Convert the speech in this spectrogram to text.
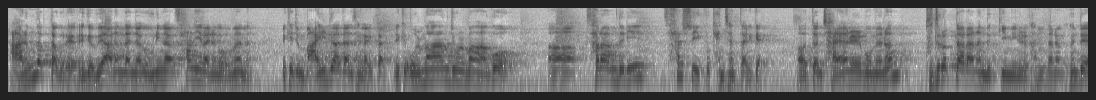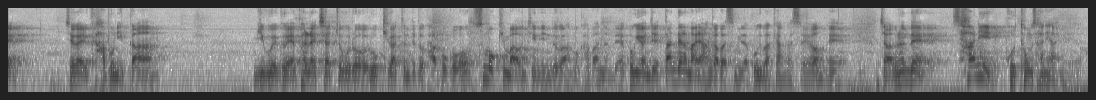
아름답다고 그래요. 그러니까 왜 아름답냐고 우리나라 산이나 이런 거 보면 이렇게 좀 마일드하다는 생각, 그러니까 이렇게 올망졸망하고 어, 사람들이 살 수 있고 괜찮다. 이렇게 어떤 자연을 보면은 부드럽다라는 느낌을 갖는다는 거예요. 근데 제가 이렇게 가보니까 미국의 그 애팔래치아 쪽으로 로키 같은 데도 가보고 스모키 마운틴인가도 한번 가봤는데 거기가 이제 딴 데는 많이 안 가봤습니다. 거기밖에 안 갔어요. 예. 자 그런데 산이 보통 산이 아니에요.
